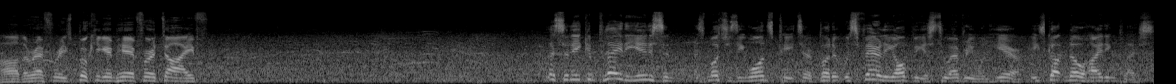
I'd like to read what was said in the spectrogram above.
Oh, the referee's booking him here for a dive. Listen, he can play the innocent as much as he wants, Peter, but it was fairly obvious to everyone here. He's got no hiding place.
